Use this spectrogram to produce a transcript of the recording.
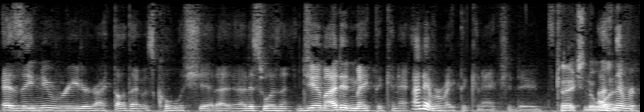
As a new reader, I thought that was cool as shit. I, I just wasn't Jim. I didn't make the connect. I never make the connection, dude. Connection to I was what? never.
